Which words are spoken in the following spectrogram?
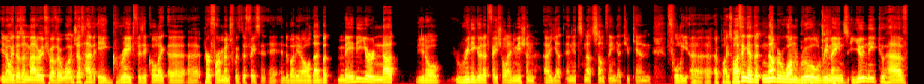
you know, it doesn't matter if you have a just have a great physical like uh, uh, performance with the face and, and the body and all that, but maybe you're not, you know, really good at facial animation uh, yet, and it's not something that you can fully uh, uh apply. So I think that the number one rule remains: you need to have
